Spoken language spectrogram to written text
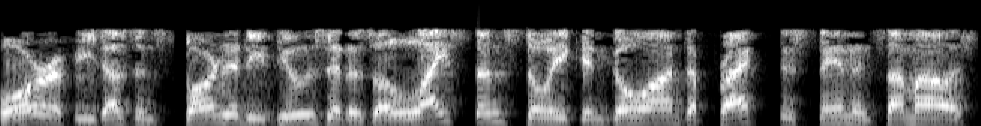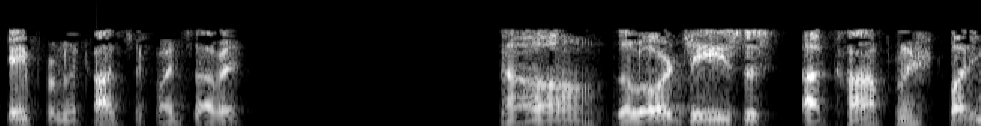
Or if he doesn't scorn it, he views it as a license so he can go on to practice sin and somehow escape from the consequence of it. No, the Lord Jesus accomplished what he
